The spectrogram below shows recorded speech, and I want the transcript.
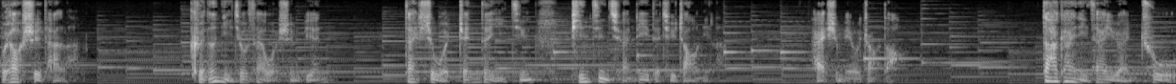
不要试探了，可能你就在我身边，但是我真的已经拼尽全力的去找你了，还是没有找到。”大概你在远处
